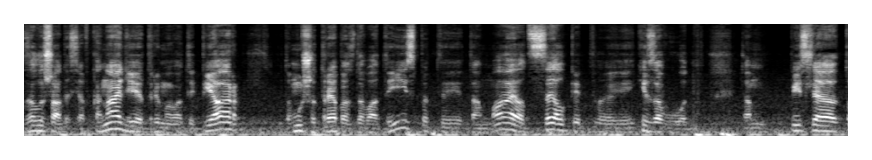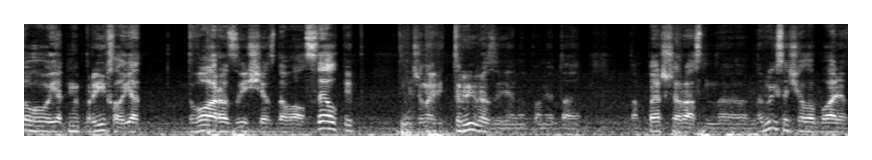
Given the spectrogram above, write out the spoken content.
залишатися в Канаді, отримувати піар, тому що треба здавати іспити, там IELTS, CELPIP, е, які завгодно. Там після того, як ми приїхали, я два рази ще здавав CELPIP, чи навіть три рази, я не пам'ятаю. Там перший раз не, вистачило балів,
